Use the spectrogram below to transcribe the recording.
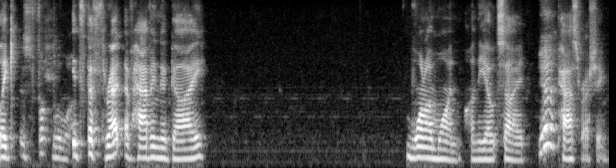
Like his foot blew up. it's the threat of having a guy one on one on the outside yeah, pass rushing.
